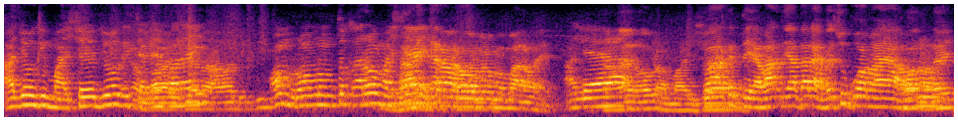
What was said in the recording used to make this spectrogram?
આ જો કે મૈસા જો કે ચડ્યા પર આમ રોમ રોમ તો કરો મૈસા. ભાઈ. અલે. રોમ- તો આ તહેવાર જતા હવે શું કોમ આયા આવવાનું નહીં?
